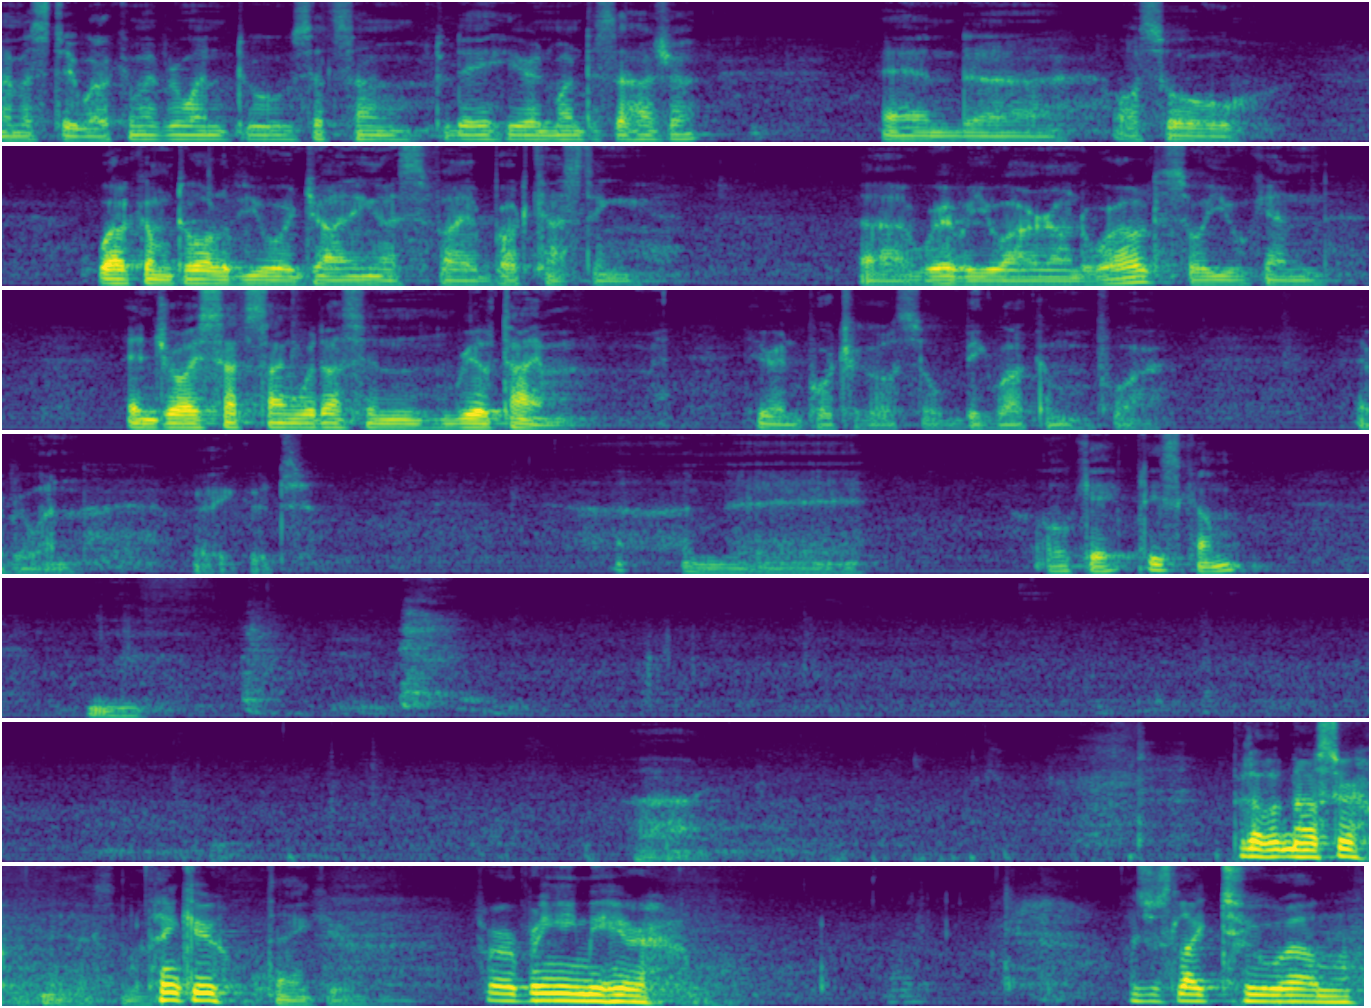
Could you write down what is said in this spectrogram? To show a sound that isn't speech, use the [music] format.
namaste. Welcome everyone to satsang today here in Monte Sahaja. And uh, also, welcome to all of you who are joining us via broadcasting uh, wherever you are around the world, so you can enjoy satsang with us in real time here in Portugal. So, big welcome for everyone. Very good. And, uh, okay, please come. Mm. Beloved Master, yes, thank you. Thank you. For bringing me here. I'd just like to um,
